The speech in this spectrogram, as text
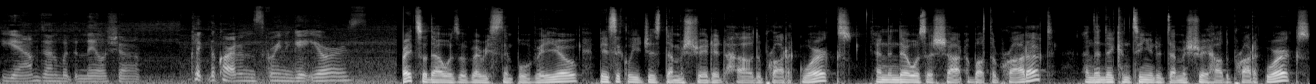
Yeah, I'm done with the nail shop. Click the card on the screen and get yours. Right, so that was a very simple video. Basically just demonstrated how the product works. And then there was a shot about the product and then they continue to demonstrate how the product works,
